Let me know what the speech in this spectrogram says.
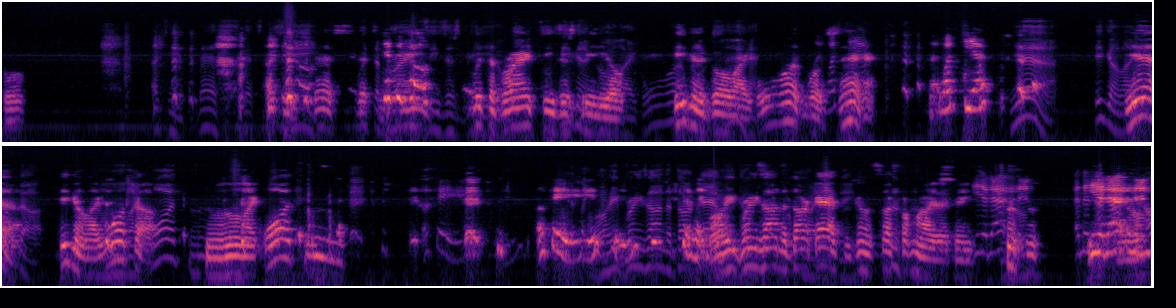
Cool. I can't. That's, I that's think crazy. that's, With the that's Difficult. crazy. just With the Brian sees He's this gonna go video, like, what he's gonna go like, what was What's that? What's yes? Yeah. He's gonna like, Yeah. what He's gonna like, the? what like, the? What? Like, what? Okay. Okay. Well, he brings on the dark ass. Well, he brings on the dark ass. He's gonna suck something out of that thing. Either that, and then, and then, Either that, and then,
